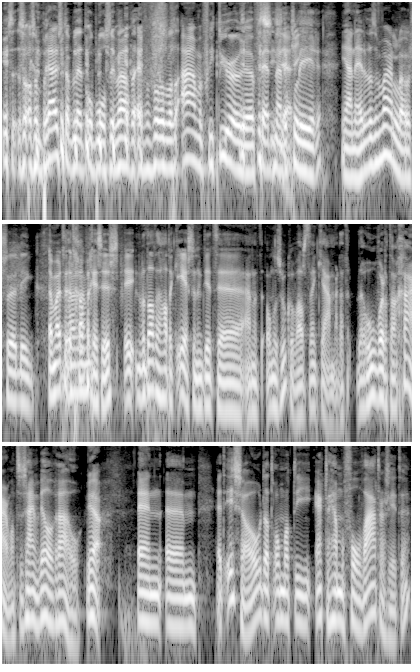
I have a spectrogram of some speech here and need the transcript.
zo- zoals een bruistablet oplost in water. En vervolgens was mijn frituurvet Precies, naar de kleren. Ja, nee, dat was een waardeloos eh, ding. En maar het, het Maar, grappige is dus, eh, want dat had ik eerst toen ik dit eh, aan het onderzoeken was. Denk ik, ja, maar dat, hoe wordt het dan gaar? Want ze zijn wel rauw. Ja, En ehm, het is zo dat omdat die erwten helemaal vol water zitten.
